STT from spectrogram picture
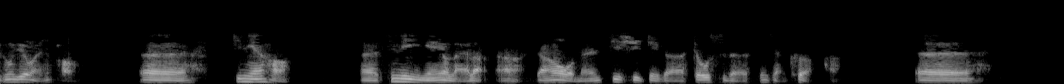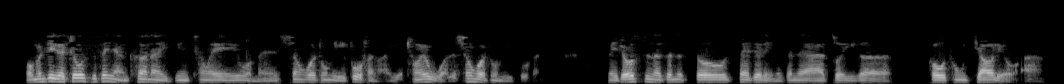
同学晚上好，呃，新年好，呃，新的一年又来了啊，然后我们继续这个周四的分享课啊，呃，我们这个周四分享课呢，已经成为我们生活中的一部分了，也成为我的生活中的一部分。每周四呢，跟都在这里呢，跟大家做一个沟通交流啊，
